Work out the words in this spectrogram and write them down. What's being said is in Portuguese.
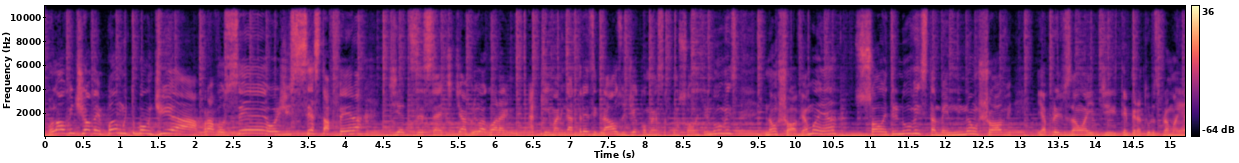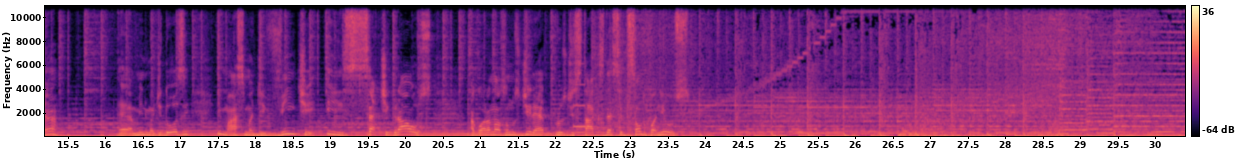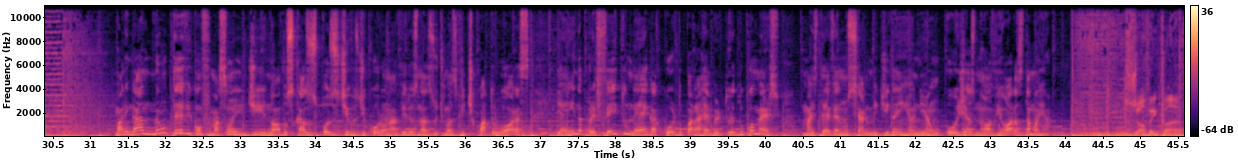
Olá, ouvinte Jovem Pan, muito bom dia para você. Hoje, sexta-feira, dia 17 de abril, agora aqui em Maringá, 13 graus. O dia começa com sol entre nuvens, não chove. Amanhã, sol entre nuvens, também não chove. E a previsão aí de temperaturas para amanhã é mínima de 12 e máxima de 27 graus. Agora nós vamos direto para os destaques dessa edição do Pan News. Maringá não teve confirmação de novos casos positivos de coronavírus nas últimas 24 horas e ainda prefeito nega acordo para a reabertura do comércio, mas deve anunciar medida em reunião hoje às 9 horas da manhã. Jovem Pan.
